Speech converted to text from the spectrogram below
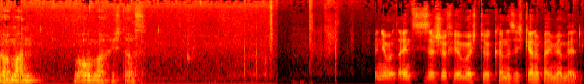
Oh Mann, warum mache ich das? Wenn jemand eins dieser Schiffe hier möchte, kann er sich gerne bei mir melden.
